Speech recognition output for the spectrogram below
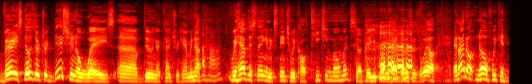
various, those are traditional ways of doing a country ham. And now Uh-huh. we have this thing in extension we call teaching moments. Okay, you probably had those as well. And I don't know if we could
